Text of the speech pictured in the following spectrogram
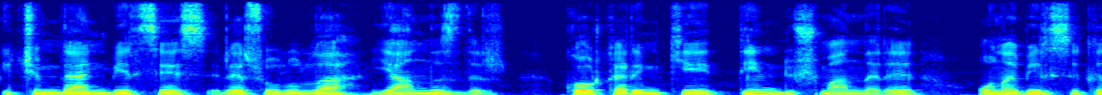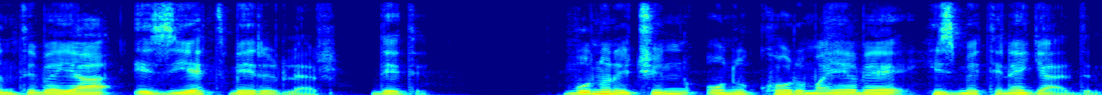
içimden bir ses Resulullah yalnızdır. Korkarım ki din düşmanları ona bir sıkıntı veya eziyet verirler dedi. Bunun için onu korumaya ve hizmetine geldim.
